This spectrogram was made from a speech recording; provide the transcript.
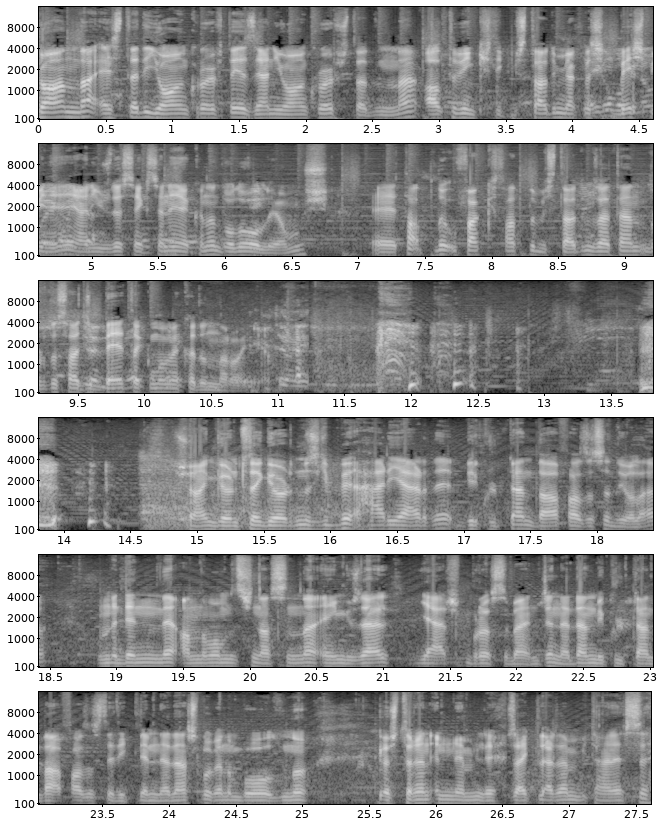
Şu anda Estadi Johan Cruyff'teyiz. Yani Johan Cruyff stadında 6000 kişilik bir stadyum yaklaşık 5000'e yani %80'e yakını dolu oluyormuş. Ee, tatlı ufak tatlı bir stadyum. Zaten burada sadece B takımı ve kadınlar oynuyor. Şu an görüntüde gördüğünüz gibi her yerde bir kulüpten daha fazlası diyorlar. Bunun nedenini de anlamamız için aslında en güzel yer burası bence. Neden bir kulüpten daha fazlası dedikleri, neden sloganın bu olduğunu gösteren en önemli özelliklerden bir tanesi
